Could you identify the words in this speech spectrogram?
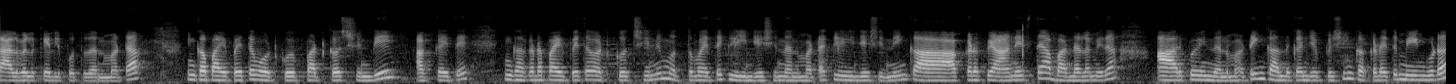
కాలువలకి వెళ్ళిపోతుంది అనమాట ఇంకా పైప్ అయితే పట్టుకొచ్చింది చేసింది అక్క అయితే ఇంకా అక్కడ పైప్ అయితే పట్టుకొచ్చింది. మొత్తం అయితే క్లీన్ చేసింది అనమాట క్లీన్ చేసింది. ఇంకా అక్కడ ఫ్యాన్ వేస్తే ఆ బండల మీద ఆరిపోయింది అనమాట ఇంకా అందుకని చెప్పేసి ఇంక అక్కడైతే మేము కూడా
